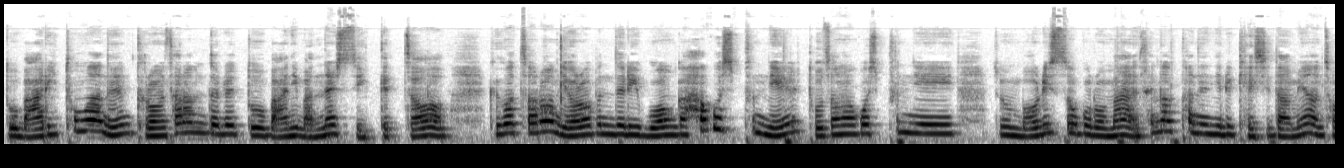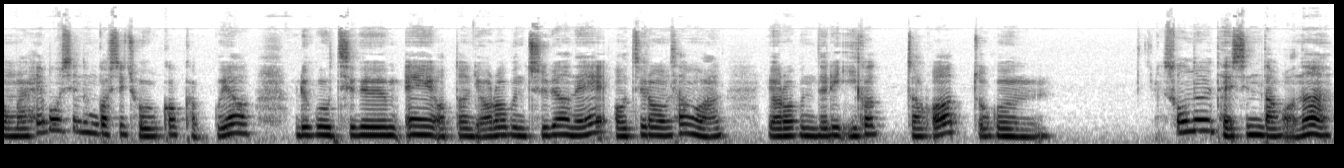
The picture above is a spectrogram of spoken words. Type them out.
또 말이 통하는 그런 사람들을 또 많이 만날 수 있겠죠. 그것처럼 여러분들이 무언가 하고 싶은 일, 도전하고 싶은 일, 좀 머릿속으로만 생각하는 일이 계시다면 정말 해보시는 것이 좋을 것 같고요. 그리고 지금의 어떤 여러분 주변의 어지러운 상황, 여러분들이 이것저것 조금 손을 대신다거나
